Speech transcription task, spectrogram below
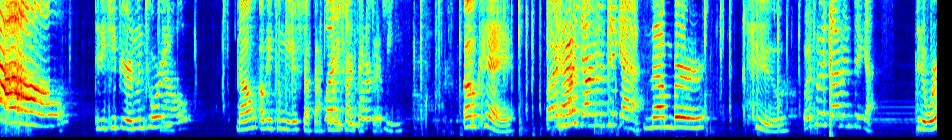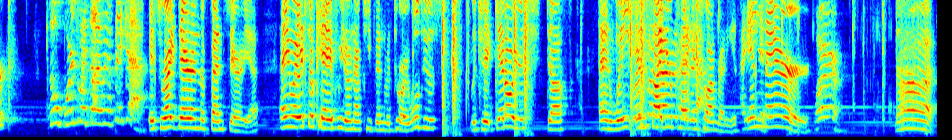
Ow! Did you keep your inventory? No. No? Okay, come get your stuff back. Why Let me try to fix this. me? Okay. Where's Test my diamond pickaxe? Number two. Where's my diamond pickaxe? Did it work? No, where's my diamond pickaxe? It's right there in the fence area. Anyway, it's okay if we don't have keep inventory. We'll do this legit. Get all your stuff and wait Where's inside your pen until I'm ready. It's I in it. there. Where? Ah,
